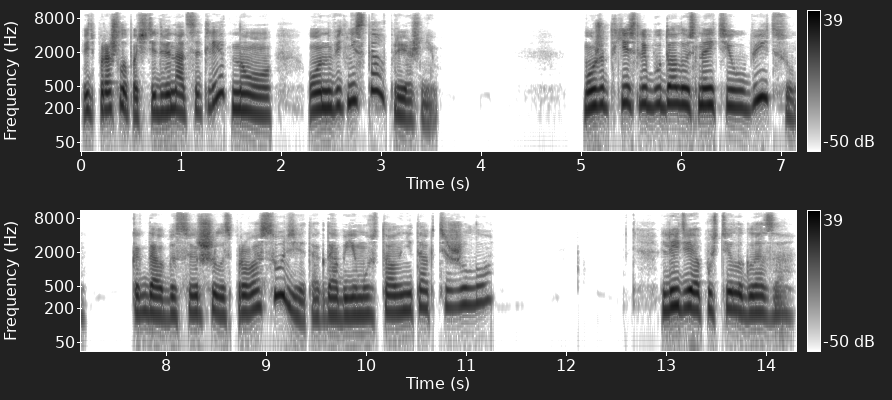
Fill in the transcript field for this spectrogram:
ведь прошло почти двенадцать лет, но он ведь не стал прежним. Может, если бы удалось найти убийцу, когда бы совершилось правосудие, тогда бы ему стало не так тяжело? Лидия опустила глаза.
